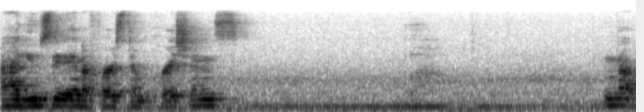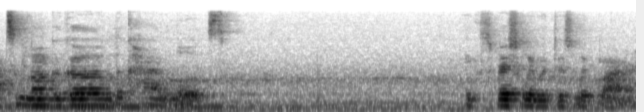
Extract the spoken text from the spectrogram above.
I used it in a first impressions not too long ago. Look how it looks. Especially with this lip liner.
